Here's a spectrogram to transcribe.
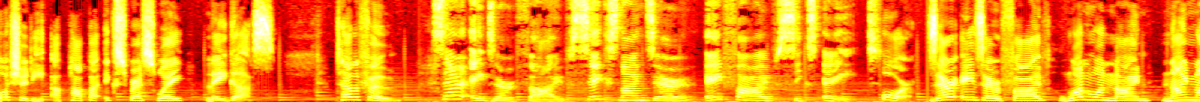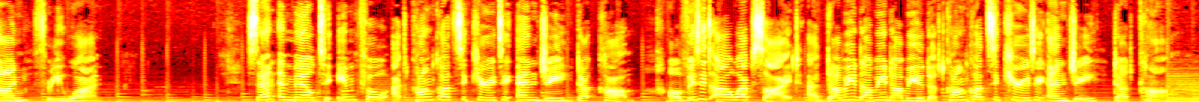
Oshodi, Apapa Expressway, Lagos. Telephone 0805 690 8568 or 0805 119 9931. Send a mail to info at concordsecurityng.com or visit our website at www.concordsecurityng.com.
